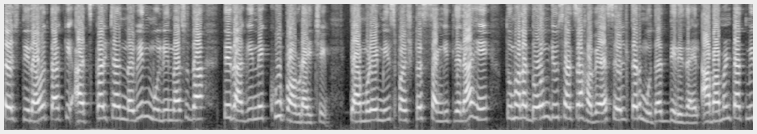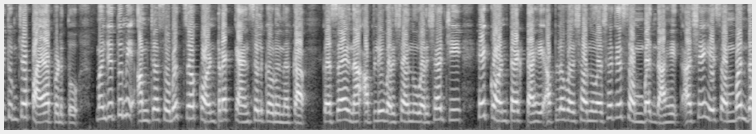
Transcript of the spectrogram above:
टच दिला होता की आजकालच्या नवीन मुलींना सुद्धा ते दागिने खूप आवडायचे. त्यामुळे मी स्पष्टच सांगितलेलं आहे. तुम्हाला दोन दिवसाचा हवे असेल तर मुदत दिली जाईल. आबा म्हणतात मी तुमच्या पाया पडतो. म्हणजे तुम्ही आमच्यासोबतचं कॉन्ट्रॅक्ट कॅन्सल करू नका. कसं आहे ना आपली वर्षानुवर्षाची हे कॉन्ट्रॅक्ट आहे आपलं वर्षानुवर्षाचे संबंध आहेत. असे हे संबंध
